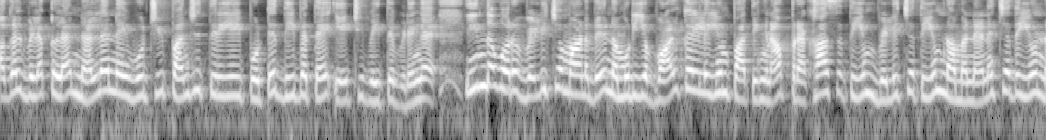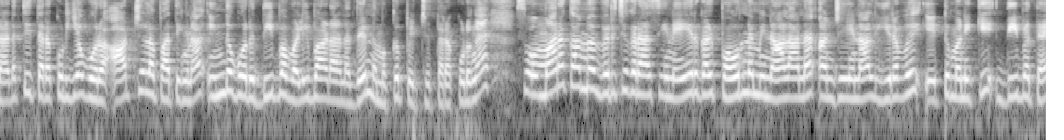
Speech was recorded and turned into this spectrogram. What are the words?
அகல் விளக்கில் நல்லெண்ணெய் ஊற்றி பஞ்சு திரியை போட்டு தீபத்தை ஏற்றி வைத்து விடுங்க. இந்த ஒரு வெளிச்சமானது நம்முடைய வாழ்க்கையிலையும் பார்த்தீங்கன்னா பிரகாசத்தையும் வெளிச்சத்தையும் நம்ம நினைச்சதையும் நடத்தி தரக்கூடிய ஒரு ஆற்றலை பார்த்தீங்கன்னா இந்த ஒரு தீப வழிபாடானது நமக்கு பெற்று தரக்கூடுங்க. ஸோ மறக்காம விருச்சகராசி நேயர்கள் பௌர்ணமி நாளான அன்றைய நாள் இரவு எட்டு மணிக்கு தீபத்தை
